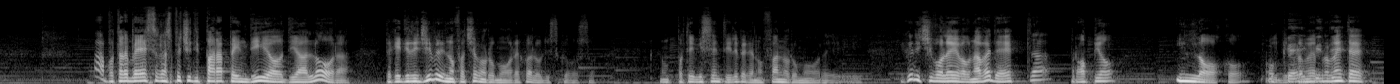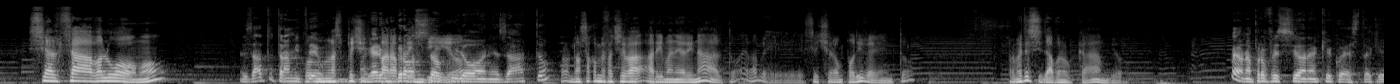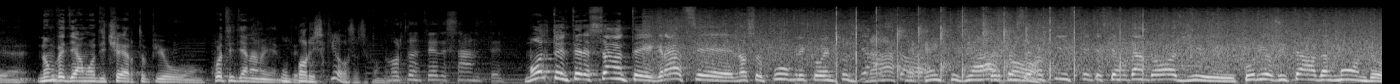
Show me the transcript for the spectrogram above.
Ah, potrebbe essere una specie di parapendio di allora, perché i dirigibili non facevano rumore, quello è il discorso. Non potevi sentirli perché non fanno rumore. E quindi ci voleva una vedetta proprio in loco. Quindi, Ok, come- quindi- probabilmente si alzava l'uomo, Esatto, tramite una specie di un grosso parapendio. aquilone, esatto. non so come faceva a rimanere in alto. E vabbè, se c'era un po' di vento, probabilmente si davano il cambio. Beh, è una professione anche questa che non vediamo di certo più quotidianamente. Un po' rischioso, secondo me. Molto interessante. Molto interessante, grazie al nostro pubblico entusiasta Grazie, che per entusiasmo! queste notizie che stiamo dando oggi, curiosità dal mondo.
